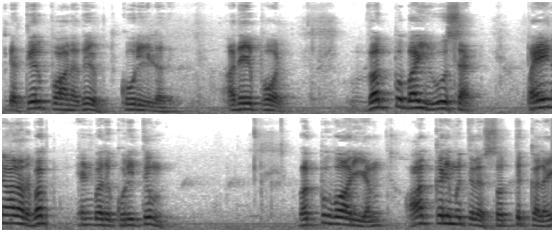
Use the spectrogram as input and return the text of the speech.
இந்த தீர்ப்பானது கூறியுள்ளது. அதேபோல் வக்பு பை யூசர் பயனாளர் வக் என்பது குறித்தும் வக்பு வாரியம் ஆக்கிரமித்துள்ள சொத்துக்களை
